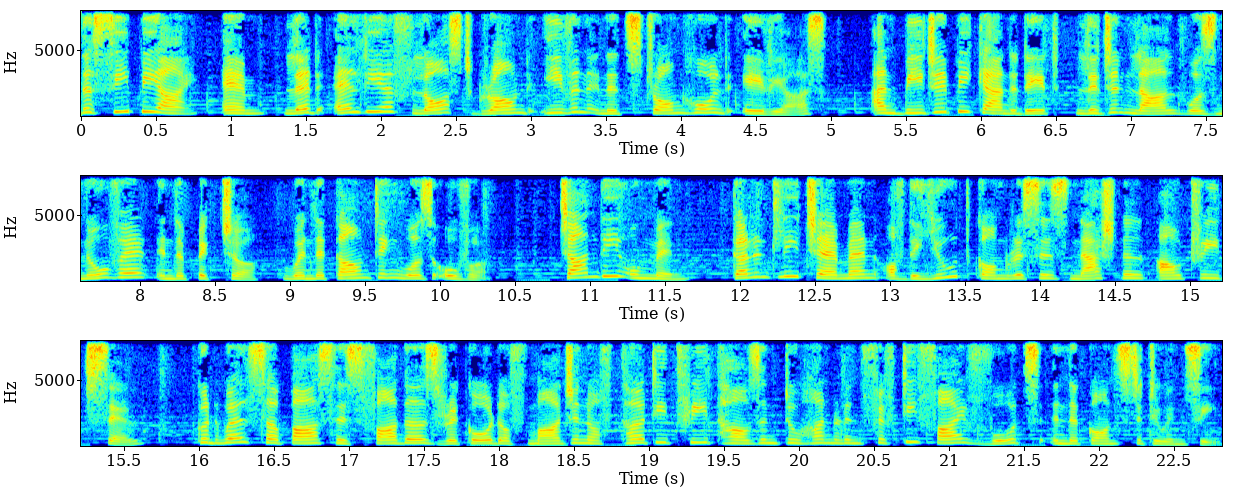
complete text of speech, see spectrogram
the CPI-M led LDF lost ground even in its stronghold areas, and BJP candidate Lijin Lal was nowhere in the picture when the counting was over. Chandy Oommen, currently chairman of the Youth Congress's National Outreach Cell, could well surpass his father's record of margin of 33,255 votes in the constituency,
